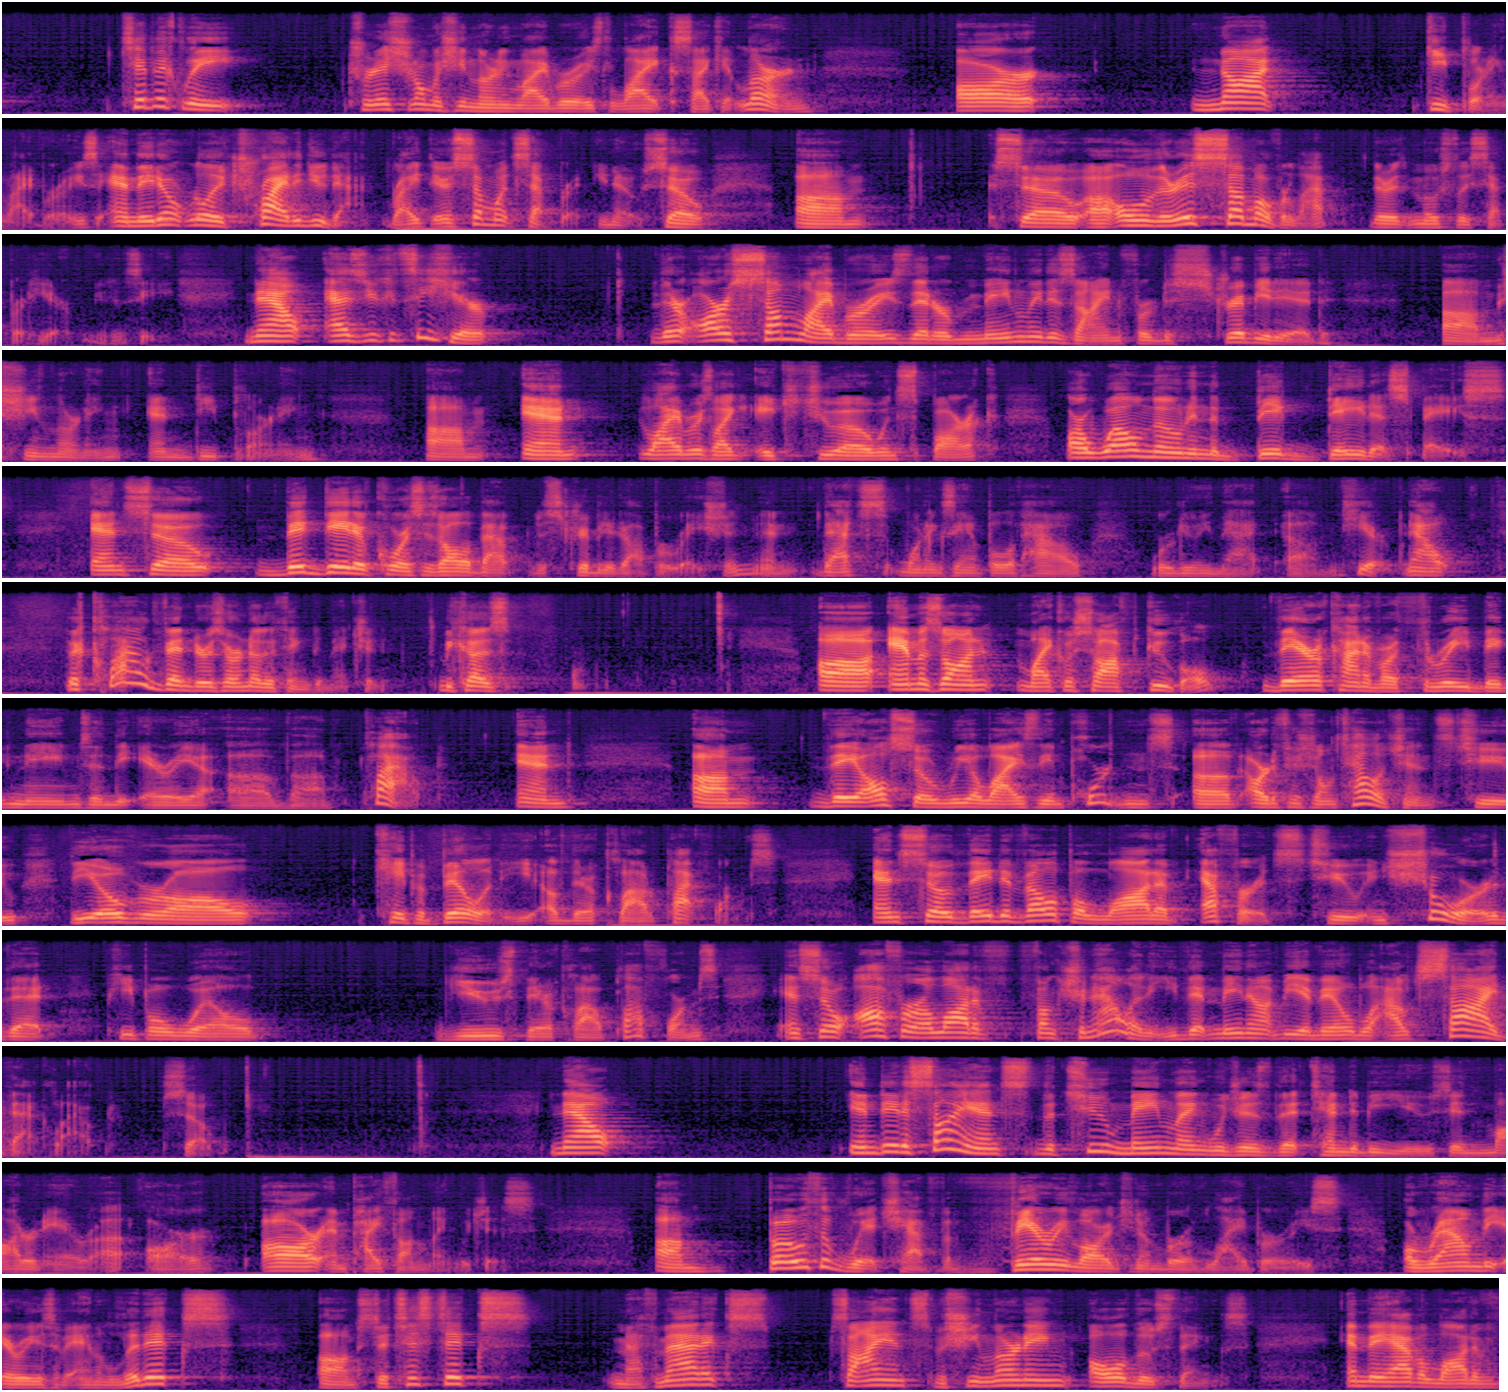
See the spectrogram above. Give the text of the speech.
typically traditional machine learning libraries like scikit-learn are not deep learning libraries, and they don't really try to do that, right? They're somewhat separate, you know. So, um, so uh, although there is some overlap, they're mostly separate here. You can see. Now, as you can see here, there are some libraries that are mainly designed for distributed uh, machine learning and deep learning, um, and libraries like H2O and Spark are well known in the big data space. And so, big data, of course, is all about distributed operation, and that's one example of how we're doing that um, here. Now, the cloud vendors are another thing to mention because uh, Amazon, Microsoft, Google, they're kind of our three big names in the area of uh, cloud. And um, they also realize the importance of artificial intelligence to the overall capability of their cloud platforms. And so they develop a lot of efforts to ensure that people will use their cloud platforms and so offer a lot of functionality that may not be available outside that cloud. So now in data science, the two main languages that tend to be used in modern era are R and Python languages, um, both of which have a very large number of libraries around the areas of analytics, um, statistics, mathematics, science, machine learning, all of those things. And they have a lot of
